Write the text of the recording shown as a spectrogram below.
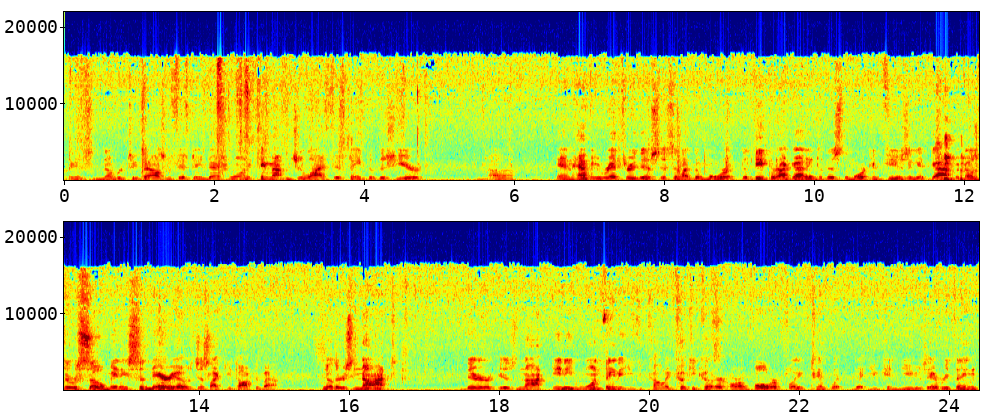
I think it's number 2015-1. it came out in July fifteenth of this year. Uh, And having read through this, it seemed like the more, the deeper I got into this, the more confusing it got because there were so many scenarios, just like you talked about. You know, there's not, there is not any one thing that you could call a cookie cutter or a boilerplate template that you can use. Everything,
